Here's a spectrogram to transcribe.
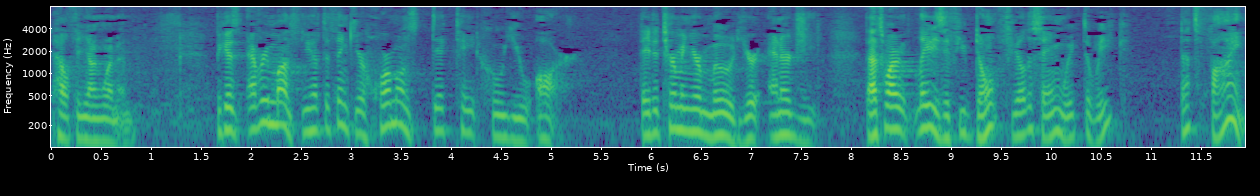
healthy young women. Because every month you have to think your hormones dictate who you are. They determine your mood, your energy. That's why, ladies, if you don't feel the same week to week, that's fine.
